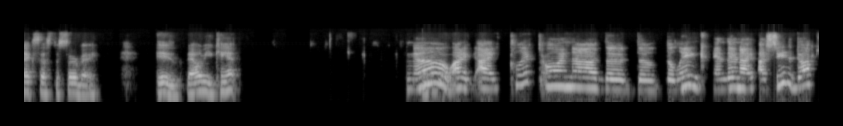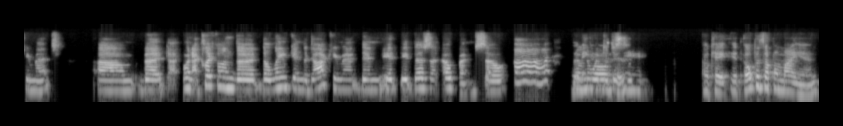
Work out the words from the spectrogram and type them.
access the survey. Ew, Valerie, you can't? No, I I clicked on uh, the the the link and then I I see the document um, but when I click on the, the link in the document, then it, it doesn't open. So ah, let me go and see. Okay, it opens up on my end.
